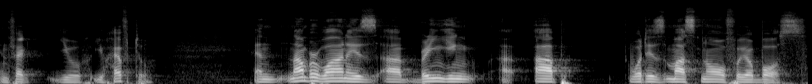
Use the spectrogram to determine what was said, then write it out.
In fact, you you have to. And number one is uh, bringing uh, up what is must know for your boss.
